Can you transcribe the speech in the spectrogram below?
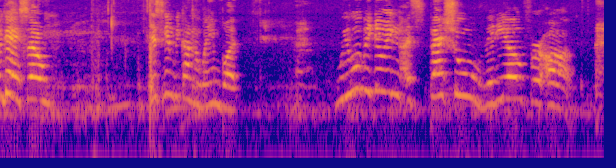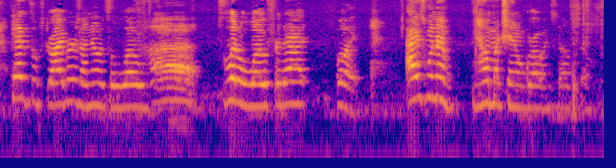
Okay, so this is gonna be kind of lame, but we will be doing a special video for uh 10 subscribers. I know it's a low, it's a little low for that, but I just want to help my channel grow and stuff. So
